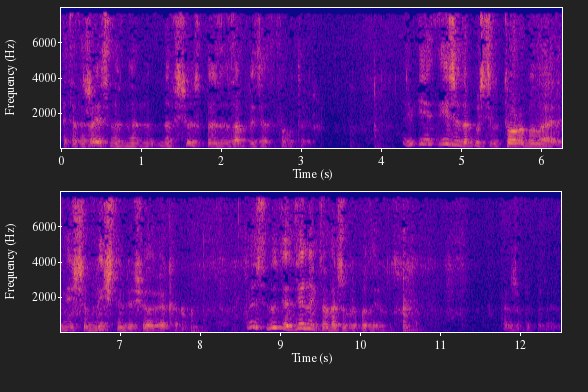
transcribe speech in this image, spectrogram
это отражается на, на, на всю заповедь от Талмутайра. Если, допустим, Тора была это нечем личным для человека, но есть люди отдельные, кто также преподают. Также преподают.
